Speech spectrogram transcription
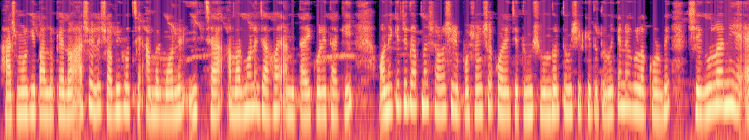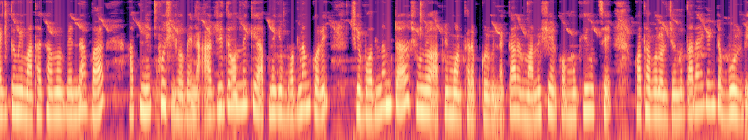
হাঁস মুরগি পালো কেন? আসলে সবই হচ্ছে আমার মনের ইচ্ছা। আমার মনে যা হয় আমি তাই করে থাকি। অনেকে যদি আপনার সরাসরি প্রশংসা করে যে তুমি সুন্দর, তুমি শিক্ষিত, তুমি কেন এগুলো করবে, সেগুলো নিয়ে একদমই মাথা ঘামাবেন না বা আপনি খুশি হবেন না। আর যদি অনেকে আপনাকে বদনাম করে, সে বদনামটা শুনেও আপনি মন খারাপ করবেন না। কারণ মানুষের কমুখী হচ্ছে কথা বলার জন্য। তারা এক একটা বলবে,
